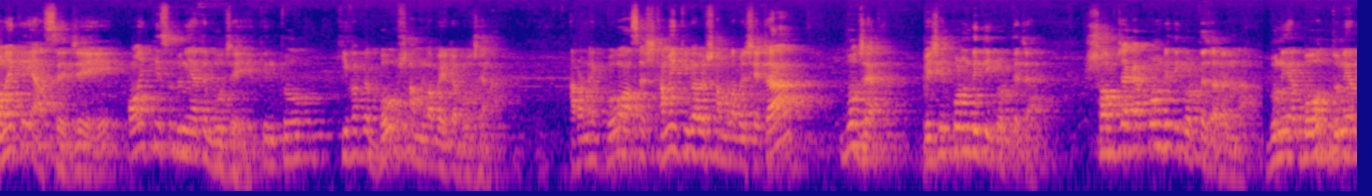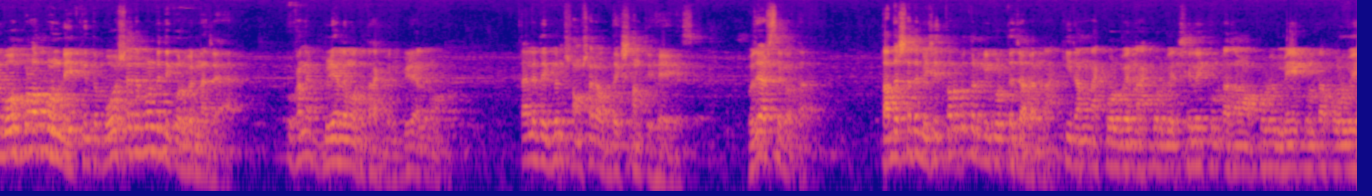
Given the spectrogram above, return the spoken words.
অনেকেই আছে যে অনেক কিছু দুনিয়াতে বোঝে, কিন্তু কীভাবে বউ সামলাবে এটা বোঝে না। আর অনেক বউ আছে, স্বামী কীভাবে সামলাবে সেটা বোঝে বেশি পণ্ডিতি করতে যায় সব জায়গায় পণ্ডিতি করতে যাবেন না। দুনিয়ার বহুত দুনিয়ার বহুত বড় পণ্ডিত, কিন্তু বউর সাথে পণ্ডিতি করবেন না যায়। ওখানে বিড়ালের মতো থাকবেন, বিড়ালের মতো। তাহলে দেখবেন সংসারে অর্ধেক শান্তি হয়ে গেছে। বুঝে আসছে কথা? তাদের সাথে বেশি তর্কতর্কি করতে যাবেন না। কি রান্না করবে, না করবে, ছেলে কোনটা জামা পরবে, মেয়ে কোনটা পরবে,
